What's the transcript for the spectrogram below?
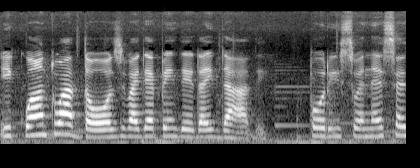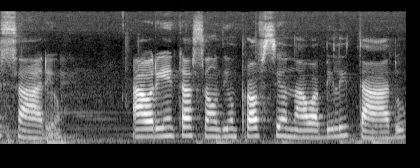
e quanto à dose vai depender da idade. Por isso é necessário a orientação de um profissional habilitado,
